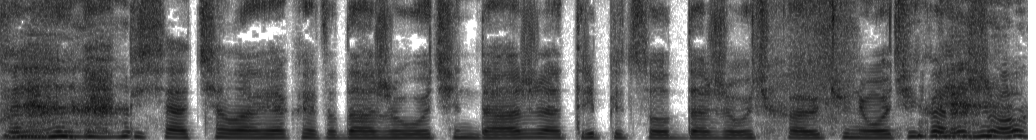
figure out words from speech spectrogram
50 человек это даже очень даже, а 3 500 даже очень-очень-очень хорошо.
